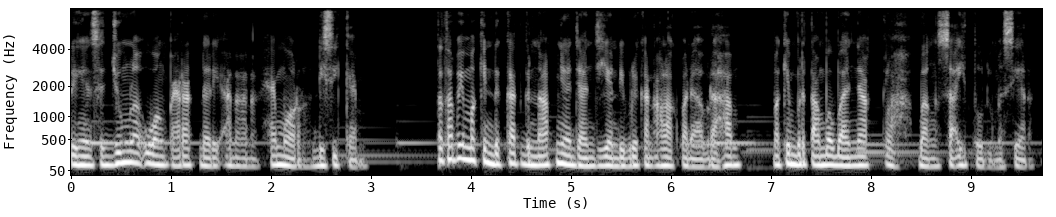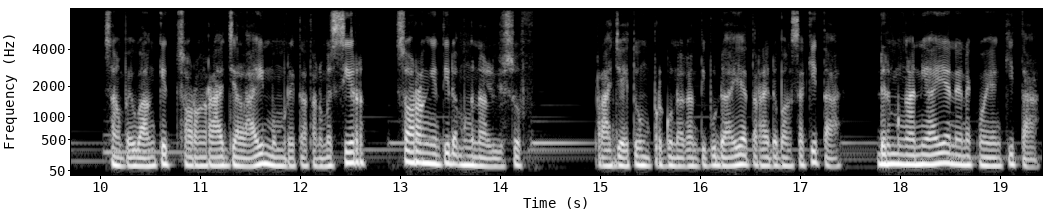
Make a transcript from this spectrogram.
dengan sejumlah uang perak dari anak-anak Hemor di Sikem. Tetapi makin dekat genapnya janji yang diberikan Allah kepada Abraham, makin bertambah banyaklah bangsa itu di Mesir. Sampai bangkit seorang raja lain memerintah tanah Mesir, seorang yang tidak mengenal Yusuf, Raja itu mempergunakan tipu daya terhadap bangsa kita dan menganiaya nenek moyang kita,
